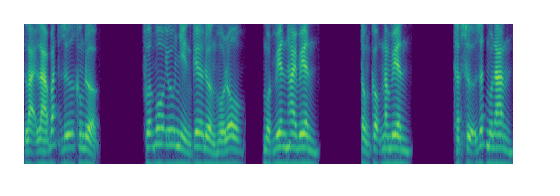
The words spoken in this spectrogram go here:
lại là bắt giữ không được. Phượng Vô Ưu nhìn kia đường hồ lô, một viên hai viên, tổng cộng 5 viên. Thật sự rất muốn ăn.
